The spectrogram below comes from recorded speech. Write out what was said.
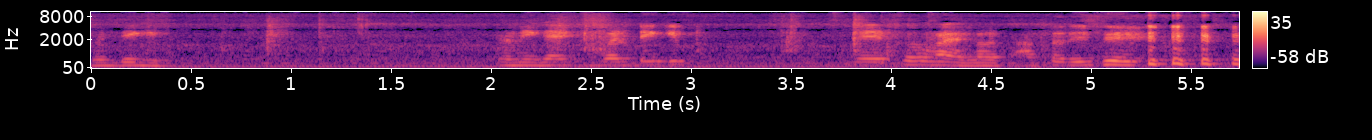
बर्थडे गिफ्ट आणि काय बर्थडे गिफ्ट द्यायचं राहिलं होतं. आता देते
